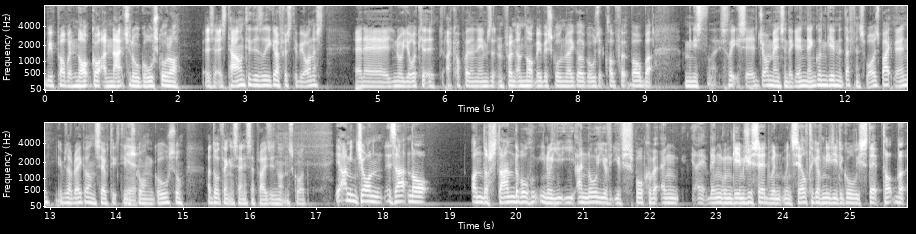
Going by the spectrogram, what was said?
we've probably not got a natural goal scorer as, as talented as Leigh Griffiths, to be honest. And uh, you know, you look at a couple of the names that are in front of him, not maybe scoring regular goals at club football, but I mean, he's like you said, John mentioned again the England game. The difference was back then he was a regular in Celtic team yeah. scoring goals, so I don't think it's any surprise he's not in the squad. Yeah, I mean, John, is that not understandable? You know, you, you, I know you've you've spoke about in, uh, the England games. You said when when Celtic have needed a goal, he stepped up, but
